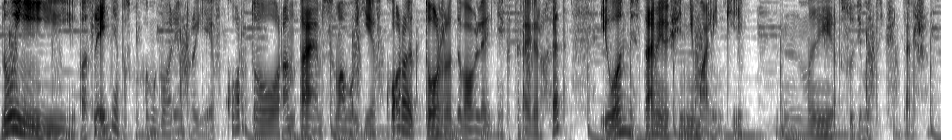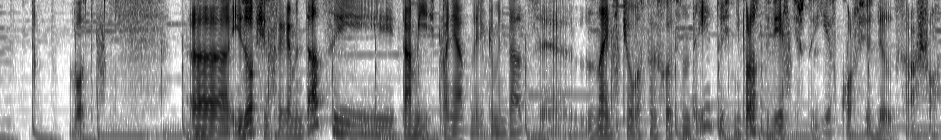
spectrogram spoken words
Ну и последнее, поскольку мы говорим про EF Core, то рантайм самого EF Core тоже добавляет некоторый оверхед, и он местами очень немаленький. Мы обсудим это чуть дальше. Вот. Э, из общих рекомендаций, там есть понятная рекомендация, знайте, что у вас происходит внутри, то есть не просто верьте, что EF Core все сделает хорошо,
